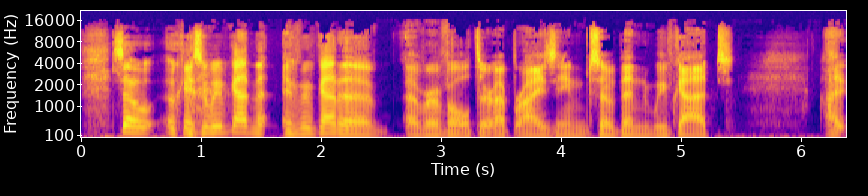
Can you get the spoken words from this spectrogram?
So okay, so we've got an, if we've got a, a revolt or uprising, so then we've got I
